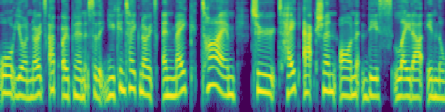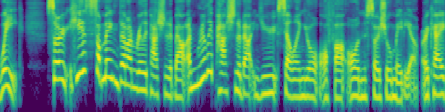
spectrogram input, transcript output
or your notes app open so that you can take notes and make time to take action on this later in the week. So, here's something that I'm really passionate about. I'm really passionate about you selling your offer on social media. Okay.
